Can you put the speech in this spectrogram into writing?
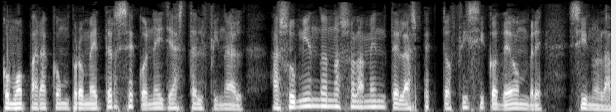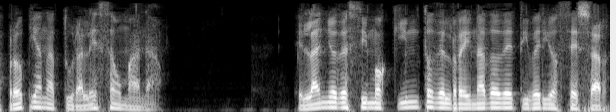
como para comprometerse con ella hasta el final, asumiendo no solamente el aspecto físico de hombre, sino la propia naturaleza humana. El año decimoquinto del reinado de Tiberio César,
